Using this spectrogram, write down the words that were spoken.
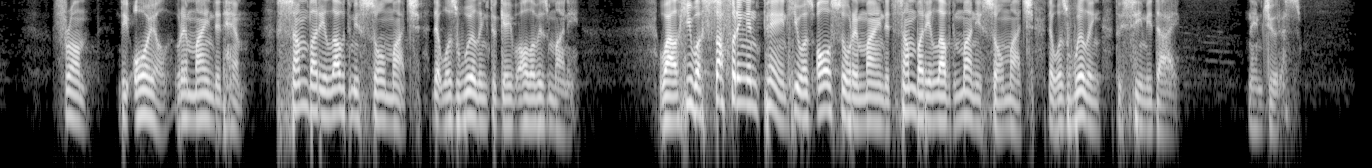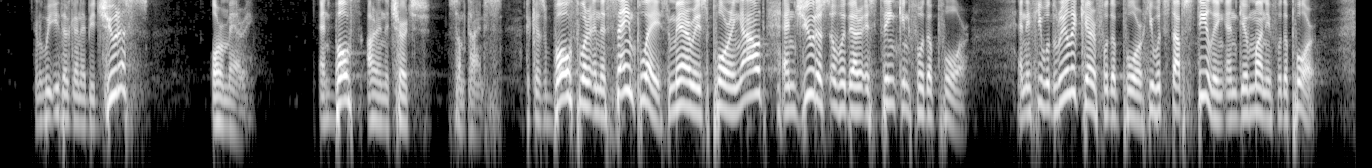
from the oil reminded him somebody loved me so much that was willing to give all of his money. While he was suffering in pain, he was also reminded somebody loved money so much that was willing to see me die, named Judas. And we're either going to be Judas or Mary. And both are in the church sometimes because both were in the same place. Mary is pouring out, and Judas over there is thinking for the poor. And if he would really care for the poor, he would stop stealing and give money for the poor.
